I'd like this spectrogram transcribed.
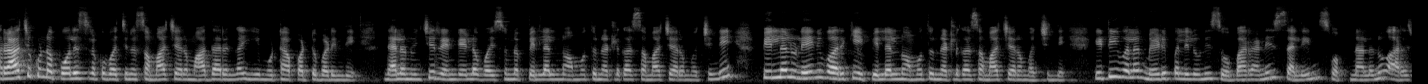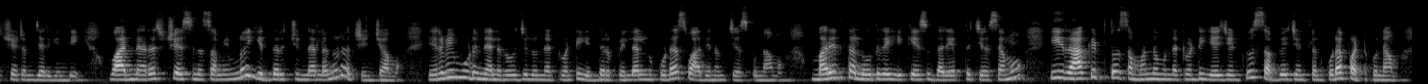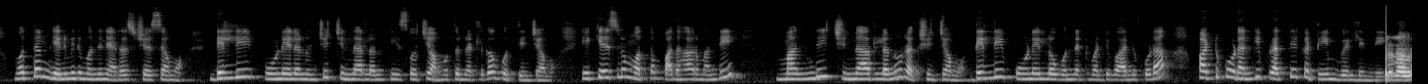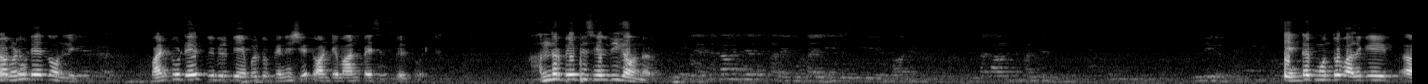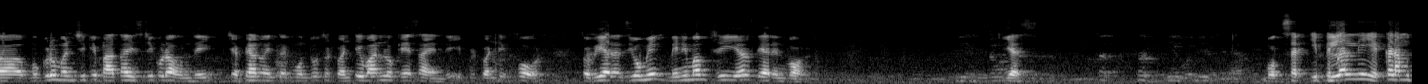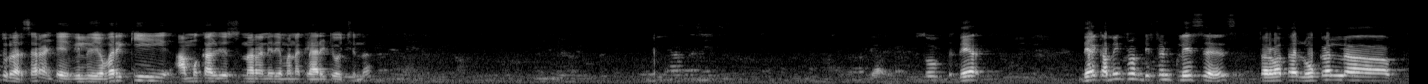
రాచకొండ పోలీసులకు వచ్చిన సమాచారం ఆధారంగా ఈ ముఠా పట్టుబడింది. నెల నుంచి రెండేళ్ళ వయసున్న పిల్లలను అమ్ముతున్నట్లుగా సమాచారం వచ్చింది. పిల్లలు లేని వారికి పిల్లలను అమ్ముతున్నట్లుగా సమాచారం వచ్చింది. ఇటీవల మేడిపల్లిలోని శోభారాణి సలీం స్వప్నాలను అరెస్ట్ చేయడం జరిగింది. వారిని అరెస్ట్ చేసిన సమయంలో ఇద్దరు చిన్నారులను రక్షించాము. ఇరవై మూడు నెల రోజులు ఉన్నటువంటి ఇద్దరు పిల్లలను కూడా స్వాధీనం చేసుకున్నాము. మరింత లోతుగా ఈ కేసు దర్యాప్తు చేశాము. ఈ రాకెట్తో సంబంధం ఉన్నటువంటి ఏజెంట్లు సబ్ ఏజెంట్లను కూడా పట్టుకున్నాం మొత్తం ఎనిమిది మందిని అరెస్ట్ చేశాము. ఢిల్లీ పూణేల నుంచి చిన్నారులను తీసుకొచ్చి అమ్ముతున్నట్లుగా గుర్తించాము. ఈ కేసులో మొత్తం పదహారు మంది మంది చిన్నారులను రక్షించాము. ఢిల్లీ పూణేల్లో ఉన్నటువంటి వారిని కూడా పట్టుకోవడానికి ప్రత్యేక టీం వెళ్ళింది. అందరు బేబీస్ హెల్తీగా ఉన్నారు. ఇంతకు ముందు వాళ్ళకి ముగ్గురు మనిషికి పాత హిస్టరీ కూడా ఉంది. చెప్పాను ఇంతకు ముందు. సో ట్వంటీ లో కేసు అయింది. ఇప్పుడు twenty four. So we are assuming minimum three years they are involve yes sir ఈ పిల్లల్ని ఎక్కడ అమ్ముతున్నారు సార్ అంటే వీళ్ళు ఎవరికి అమ్మకాలు చేస్తున్నారు అనేది ఏమన్నా క్లారిటీ వచ్చిందా? So they they are coming from different places తర్వాత లోకల్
